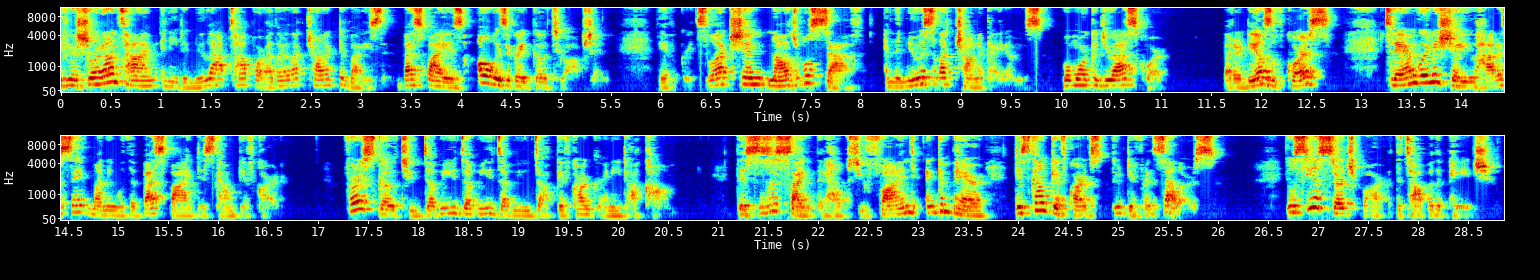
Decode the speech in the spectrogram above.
If you're short on time and need a new laptop or other electronic device, Best Buy is always a great go to option. They have a great selection, knowledgeable staff, and the newest electronic items. What more could you ask for? Better deals, of course. Today I'm going to show you how to save money with a Best Buy discount gift card. First, go to www.giftcardgranny.com. This is a site that helps you find and compare discount gift cards through different sellers. You'll see a search bar at the top of the page.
